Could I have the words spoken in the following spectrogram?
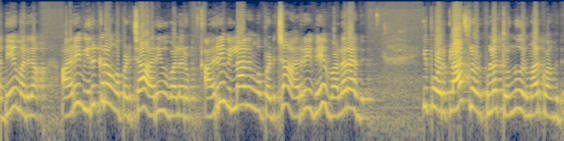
அதே மாதிரி தான் அறிவு இருக்கிறவங்க படித்தா அறிவு வளரும். அறிவு இல்லாதவங்க படித்தா அறிவே வளராது. இப்போ ஒரு கிளாஸ்ல ஒரு புள்ள தொண்ணூறு மார்க் வாங்குது.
